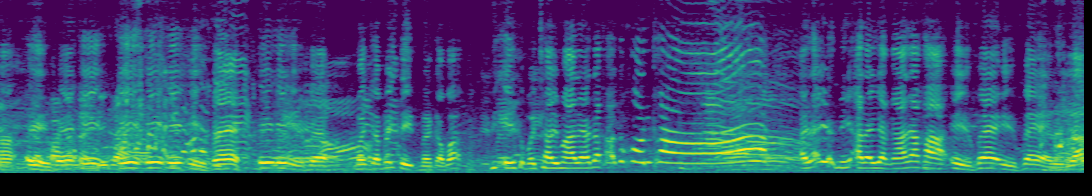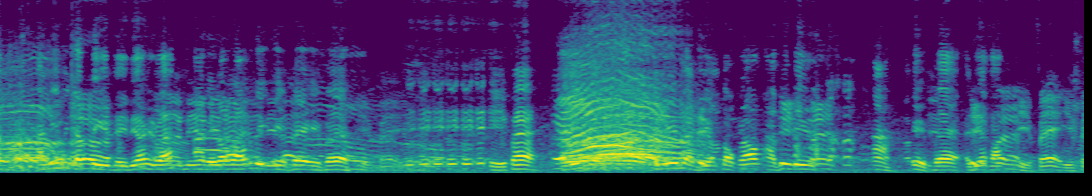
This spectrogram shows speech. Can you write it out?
อะเอแฟเอเอเอเอเอแฟเอเอเอแฟมันจะไม่ติดเหมือนกับว่าพี่เอสุภชัยมาแล้วนะคะ ทุกคนค่ะ อะไรอย่างนี้อะไรอย่างนั้นนะคะเอแฟเอแฟอะไรอย่างเงี้ยอันนี้มันจะติดไอ้เนี้ยเห็นไหมอะเดี๋ยวเราร้องติดเอแฟเอแฟเอเอเอเอเอเอเอแฟอันนี้แบบอันนี้แบบเดี๋ยวตกร่องอะพี่ดีอะเอแฟอันเนี้ยครับเอแฟเอแฟ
